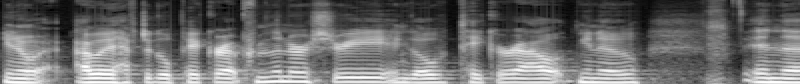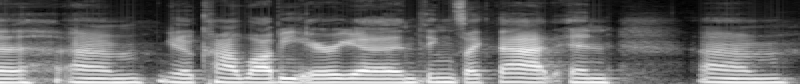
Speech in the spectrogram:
You know, I would have to go pick her up from the nursery and go take her out. You know, in the um, you know kind of lobby area and things like that. And um,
